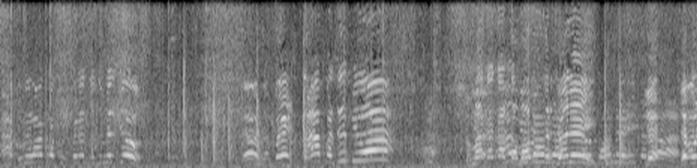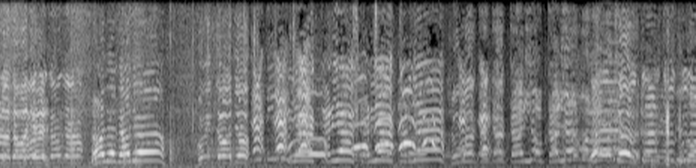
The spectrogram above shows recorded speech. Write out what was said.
હા ઘુમેલો આપણો કુકરને દૂધ મેલજો. લ્યો જંભાઈ ચા પછી પીવો. સુમા કાકા તમારું કરશો નહીં. લે લે બોલો દવા દે? જાઓ, જાઓ, જાઓ. દાદા દાદા ગોવિંદ દવા દો. કડિયા, કડિયા, કડિયા, કડિયા. સુમા કાકા કાળિયો કાળિયો એ, બોલાવે છે કૂતરાને કહું છું લે.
